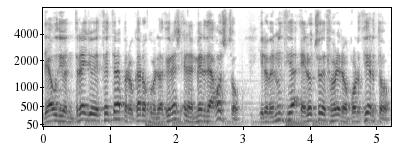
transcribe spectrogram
de audio entre ellos, etcétera, pero claro, conversaciones en el mes de agosto y lo denuncia el 8 de febrero. Por cierto,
